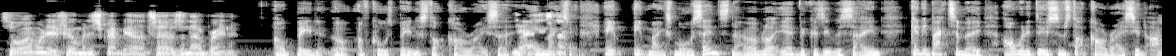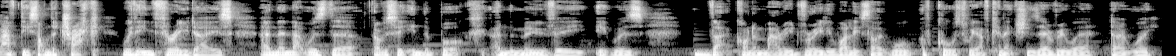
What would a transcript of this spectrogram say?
so I wanted to film in a scrapyard. So it was a no-brainer. Oh, being oh, of course being a stock car racer. Yeah, it exactly. makes it it makes more sense now. I'm like, yeah, because he was saying, get it back to me. I want to do some stock car racing. I'll have this on the track within three days. And then that was the obviously in the book and the movie, it was that kind of married really well. It's like, well, of course we have connections everywhere, don't we?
